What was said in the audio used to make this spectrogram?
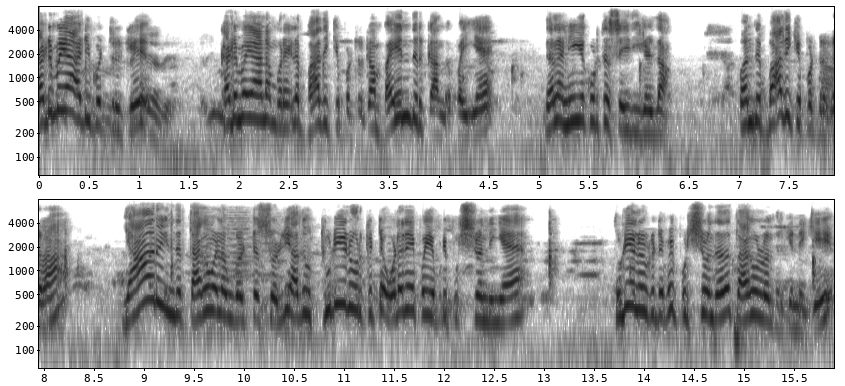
கடுமையா அடிபட்டிருக்கு. கடுமையான முறையில பாதிக்கப்பட்டிருக்கான் பயந்துருக்கான் அந்த பையன். இதெல்லாம் நீங்க கொடுத்த செய்திகள் தான். வந்து பாதிக்கப்பட்டிருக்கிறான். யாரு இந்த தகவலை உங்கள்கிட்ட சொல்லி அதுவும் துடியலூர் கிட்ட உடனே போய் எப்படி பிடிச்சிட்டு வந்தீங்க? துடியலூர் கிட்ட போய் பிடிச்சிட்டு வந்ததா தகவல் வந்திருக்கு இன்னைக்கு.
